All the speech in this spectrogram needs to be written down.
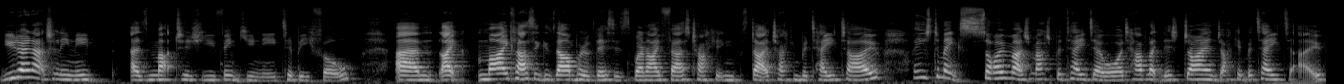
you don't actually need as much as you think you need to be full. Um, like my classic example of this is when I first tracking started tracking potato. I used to make so much mashed potato, or I'd have like this giant jacket potato.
